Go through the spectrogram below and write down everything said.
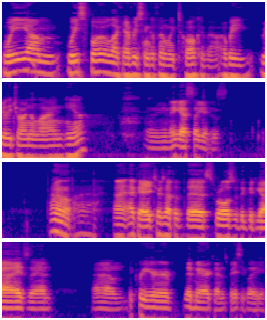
We um we spoil like every single film we talk about. Are we really drawing the line here? I mean, I guess I can just. I don't know. Uh, okay, it turns out that the Skrulls are the good guys and um, the are the Americans, basically,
